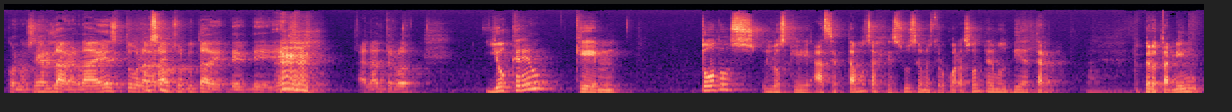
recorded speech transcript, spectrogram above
conocer la verdad de esto, la verdad absoluta de, de, Adelante, Rod. Yo creo que todos los que aceptamos a Jesús en nuestro corazón tenemos vida eterna. Pero también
